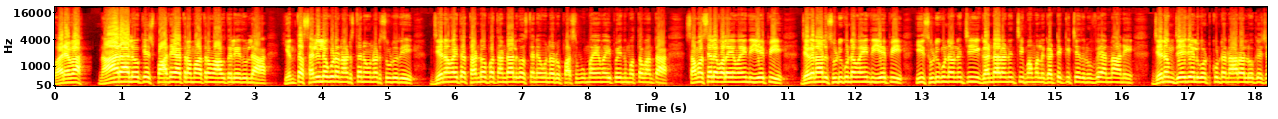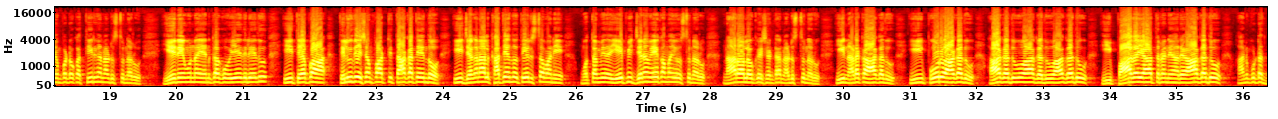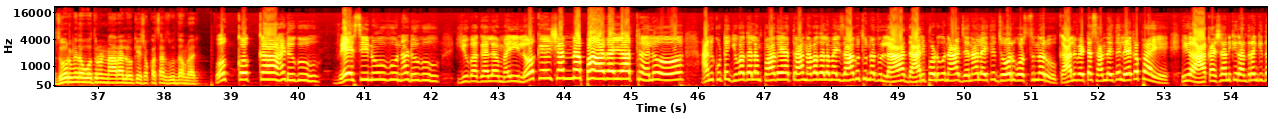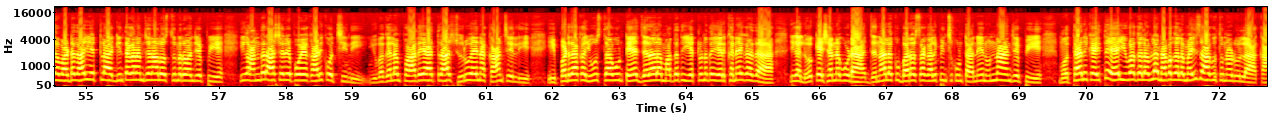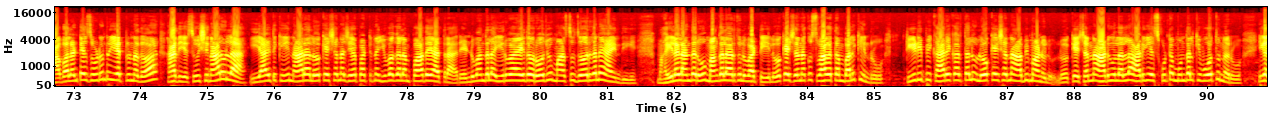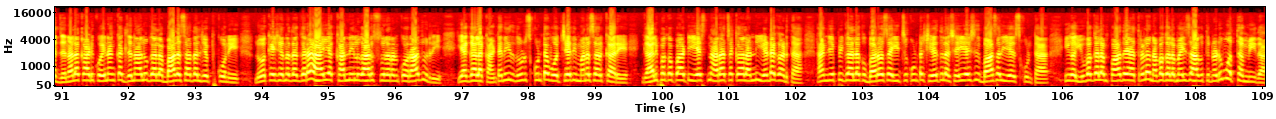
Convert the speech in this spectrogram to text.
వరేవా? నారా లోకేష్ పాదయాత్ర మాత్రం ఆగుతలేదులా. ఎంత సలిలో కూడా నడుస్తూనే ఉన్నాడు చూడురి జనం అయితే తండోప తండాలుగా వస్తూనే ఉన్నారు. పసుపుమయమైపోయింది అయిపోయింది మొత్తం అంతా. సమస్యల వలయమైంది ఏపీ. జగనాలు సుడిగుండమైంది ఏపీ. ఈ సుడిగుండం నుంచి ఈ గండాల నుంచి మమ్మల్ని గట్టెక్కిచ్చేది నువ్వే అన్నా అని జనం జేజేలు కొట్టుకుంటూ నారా లోకేష్ ఎంపటి ఒక తీరుగా నడుస్తున్నారు. ఏదేమున్నా వెనకకు పోయేది లేదు. ఈ తేప తెలుగుదేశం పార్టీ తాకతేందో ఈ జగనాలు కథ ఏందో తేలుస్తామని మొత్తం మీద ఏపీ జనం ఏకమై వస్తున్నారు. నారా లోకేష్ అంట నడుస్తున్నారు. ఈ నడక ఆగదు. ఈ పోరు ఆగదు. ఆగదు ఆగదు ఆగదు. ఈ పాదయాత్రని అరే ఆగదు అనుకుంటా జోరు మీద పోతున్నాడు నారా లోకేష్. ఒక్కసారి చూద్దాం రారి. ఒక్కొక్క అడుగు వేసి నువ్వు నడువు. యువగలమై లోకేషన్న పాదయాత్రలో అనుకుంటే యువగలం పాదయాత్ర నవగలమై సాగుతున్నదుల్లా దారి పొడుగున జనాలైతే జోరుగా వస్తున్నారు కాలు పెట్ట సందైతే లేకపాయే. ఇక ఆకాశానికి రంధ్రం కింద పడ్డదా? ఎట్లా? గింతగనం జనాలు వస్తున్నారు అని చెప్పి ఇక అందరు ఆశ్చర్యపోయే కాడికి వచ్చింది. యువగలం పాదయాత్ర షురు అయిన కాంచెల్లి. ఇప్పటిదాకా చూస్తా ఉంటే జనాల మద్దతు ఎట్లున్నదో ఎరకనే కదా. ఇక లోకేష్ అన్న కూడా జనాలకు భరోసా కల్పించుకుంటా నేనున్నా అని చెప్పి మొత్తానికైతే యువగలంలో నవగలమై సాగుతున్నాడులా. కావాలంటే చూడుండ్రి ఎట్లున్నదో. అది చూసినారులా. ఇయాల్టికి నారా లోకేష్ అన్న చేపట్టిన యువగలం పాదయాత్ర రెండు వందల ఇరవై ఐదో రోజు మస్తు జోరుగానే అయింది. మహిళలందరూ మంగళారతులు పట్టి లోకేష్ అన్నకు స్వాగతం పలికిండ్రు. టీడీపీ కార్యకర్తలు లోకేష్ అన్న అభిమానులు. లోకేష్ అన్న అడుగులల్లో అడుగేసుకుంటే ముందరికి పోతున్నారు. ఇక జనాల కాడికి పోయినాక జనాలు గల బాధసాధలు చెప్పుకొని లోకేష్ అన్న దగ్గర అయ్య కన్నీళ్ళు గారుస్తున్నారు అనుకో రాజుర్రి. ఇక గల కంటనీరు దుడుచుకుంటే వచ్చేది మన సర్కారే. గాలిపగపాటి వేసిన అరాచకాలన్నీ ఎడగడతా అని చెప్పి గాలకు భరోసా ఇచ్చుకుంటా చేతుల చేయేసి బాసలు చేసుకుంటా. ఇక యువగలం పాదయాత్రలో నవగలమై సాగుతున్నాడు మొత్తం మీద.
